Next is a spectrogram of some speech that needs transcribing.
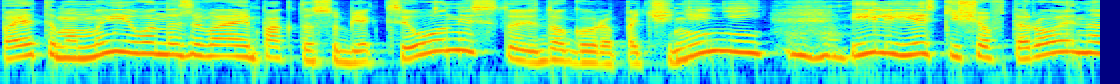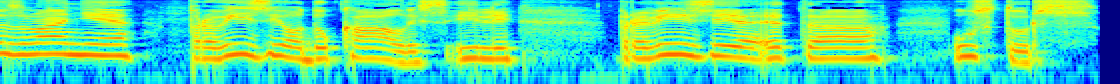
Поэтому мы его называем пакта субъекционис, то есть договор о подчинении. Угу. Или есть еще второе название провизио дукалис, или провизия – это устурс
